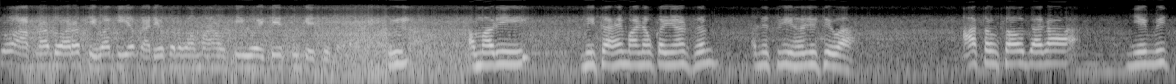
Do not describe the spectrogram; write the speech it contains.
તો આપના દ્વારા સેવાકીય કાર્યો કરવામાં આવતી હોય છે, શું કહેશો? અમારી નિશાહે માનવ કલ્યાણ સંઘ અને શ્રી હરિ સેવા આ સંસ્થાઓ દ્વારા નિયમિત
